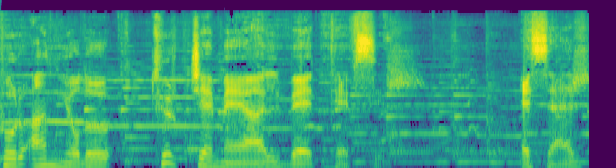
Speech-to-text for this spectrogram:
Kur'an Yolu Türkçe Meal ve Tefsir Eser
